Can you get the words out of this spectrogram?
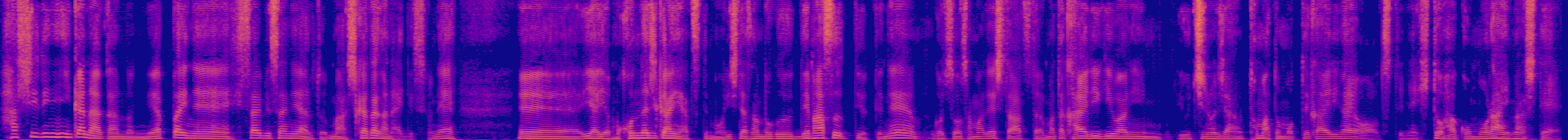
走りに行かなあかんのにね、やっぱりね、久々にやると、まあ仕方がないですよね。えー、いやいや、もうこんな時間やっつって、もう石田さん僕出ますって言ってね、ごちそうさまでしたっつったら、また帰り際に、うちのじゃあトマト持って帰りなよっつってね、一箱もらいまして、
